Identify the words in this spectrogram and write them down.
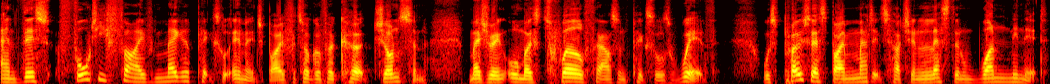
And this 45 megapixel image by photographer Kurt Johnson, measuring almost 12,000 pixels width, was processed by Magic Touch in less than one minute,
